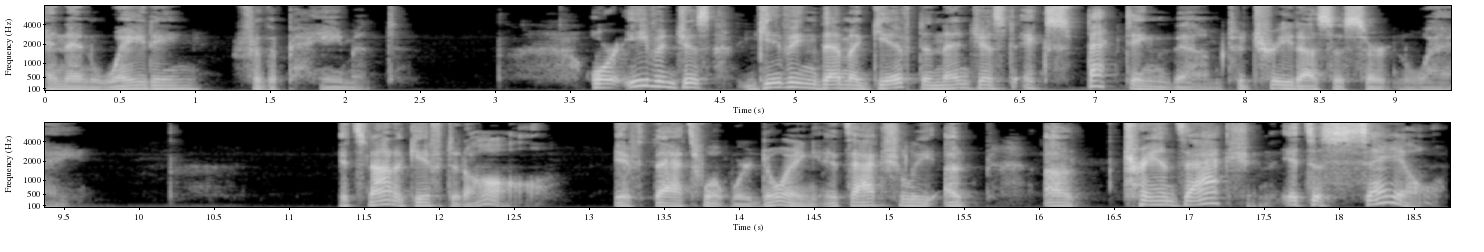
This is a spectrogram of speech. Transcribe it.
and then waiting for the payment. Or even just giving them a gift and then just expecting them to treat us a certain way it's not a gift at all if that's what we're doing. It's actually a, a transaction, it's a sale.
